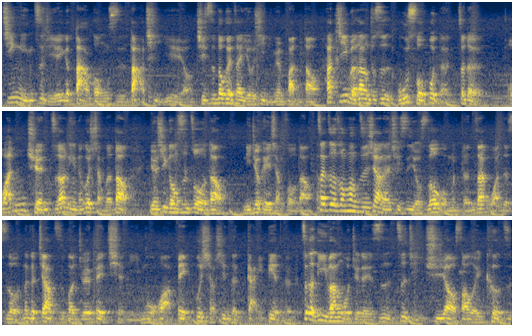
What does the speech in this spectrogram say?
经营自己的一个大公司、大企业哦，其实都可以在游戏里面办到。它基本上就是无所不能，真的完全只要你能够想得到。游戏公司做得到，你就可以享受到。在这个状况之下呢，其实有时候我们人在玩的时候，那个价值观就会被潜移默化，被不小心的改变了。这个地方我觉得也是自己需要稍微克制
